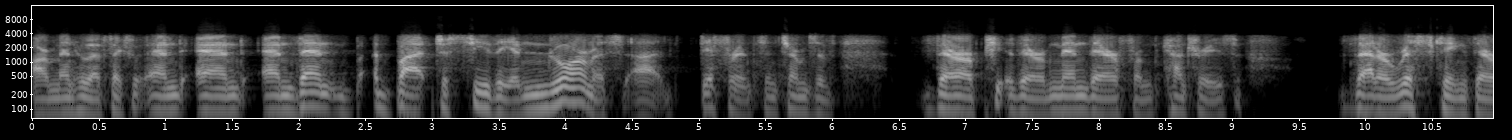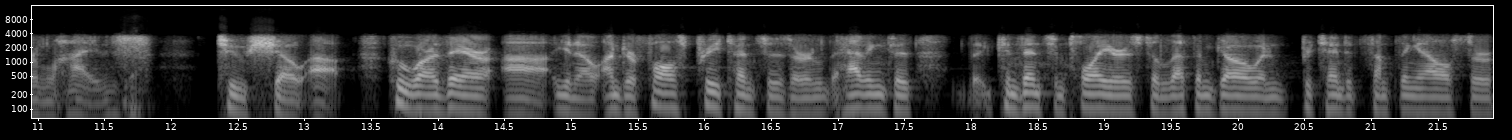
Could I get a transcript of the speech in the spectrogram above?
are men who have sex with, and and and then, but to see the enormous uh, difference in terms of there are there are men there from countries that are risking their lives to show up, who are there, uh, you know, under false pretenses or having to convince employers to let them go and pretend it's something else, or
